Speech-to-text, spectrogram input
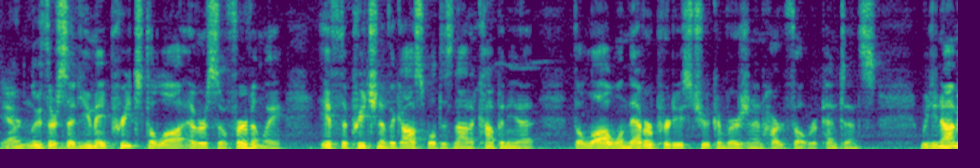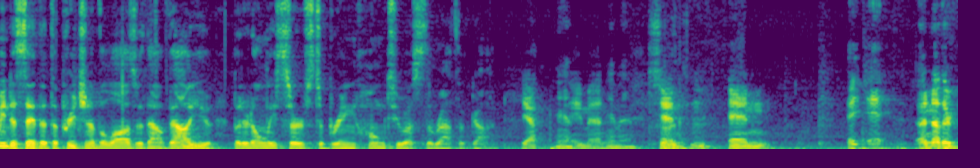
Yeah. Martin Luther said, You may preach the law ever so fervently. If the preaching of the gospel does not accompany it, the law will never produce true conversion and heartfelt repentance. We do not mean to say that the preaching of the law is without value, but it only serves to bring home to us the wrath of God. Yeah. Yeah. Amen. Amen. and and a- a- another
